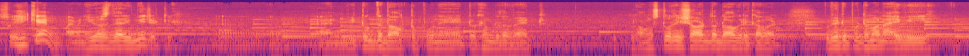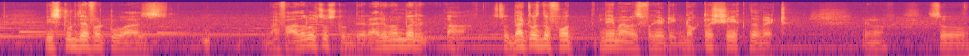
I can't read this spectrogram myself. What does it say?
So he came, I mean, he was there immediately. Uh, you know, and we took the dog to Pune, took him to the vet. Long story short, the dog recovered. We had to put him on IV. We stood there for two hours. My father also stood there. I remember, ah, so that was the fourth name I was forgetting, Dr. Sheikh the vet. You know, so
